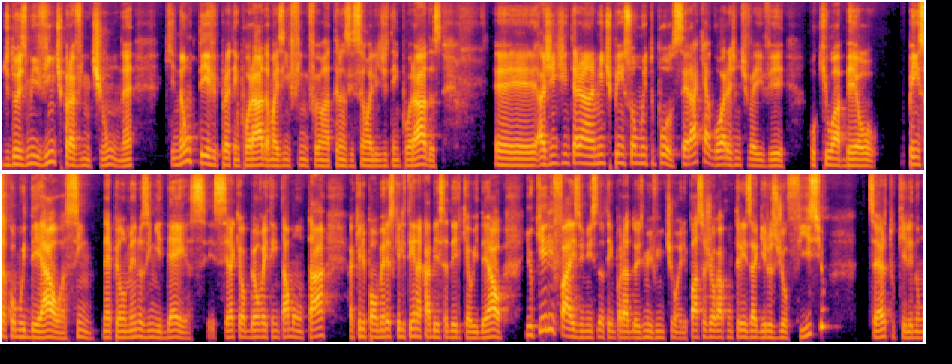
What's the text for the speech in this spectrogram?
de 2020 para 21, né? Que não teve pré-temporada, mas enfim, foi uma transição ali de temporadas. É, a gente internamente pensou muito, pô, será que agora a gente vai ver o que o Abel pensa como ideal, assim, né? Pelo menos em ideias. Será que o Abel vai tentar montar aquele Palmeiras que ele tem na cabeça dele que é o ideal? E o que ele faz no início da temporada 2021? Ele passa a jogar com três zagueiros de ofício, certo? Que ele não,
